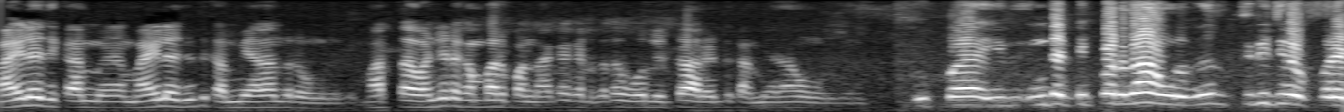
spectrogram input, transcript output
மைலேஜ் கம்மி மைலேஜ் வந்து கம்மியாக தான் தரும் உங்களுக்கு. மற்ற வண்டியோட கம்பேர் பண்ணாக்கா கிட்டத்தட்ட ஒரு லிட்டர் ரேட்டு கம்மியாக தான் உங்களுக்கு இருக்கும். இப்போ இது இந்த டிப்பர் தான் உங்களுக்கு த்ரீ ஜீரோ ஃபோர்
